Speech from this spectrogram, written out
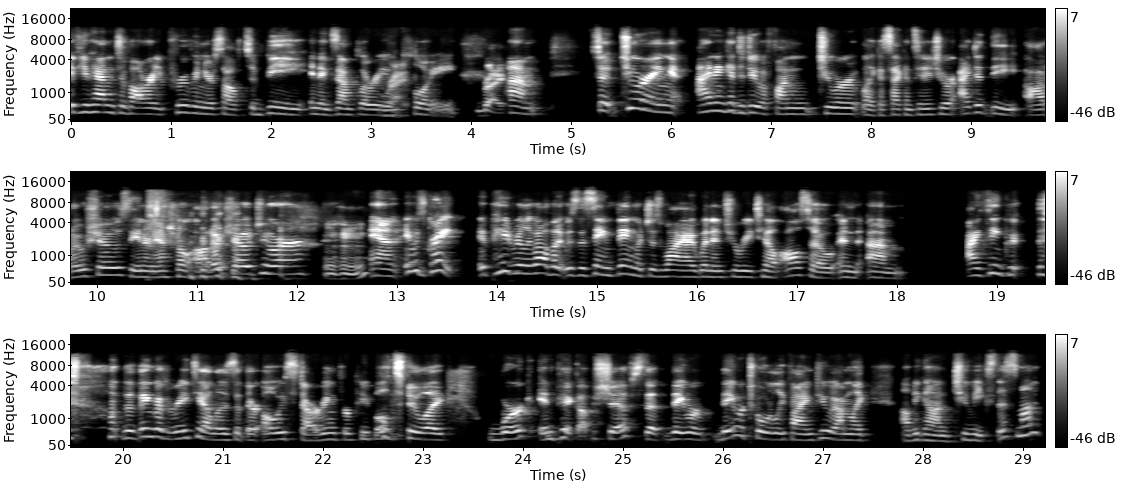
If you hadn't have already proven yourself to be an exemplary Right. employee. Right. Um, so touring, I didn't get to do a fun tour like a second city tour. I did the auto shows, the international auto show tour. hmm and it was great it paid really well but it was the same thing which is why i went into retail also and um i think the thing with retail is that they're always starving for people to like work and pick up shifts that they were they were totally fine too. I'm like i'll be gone two weeks this month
